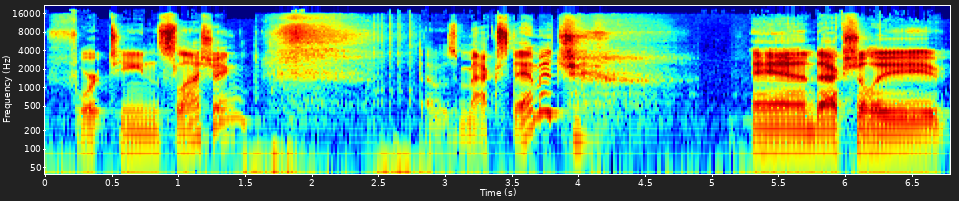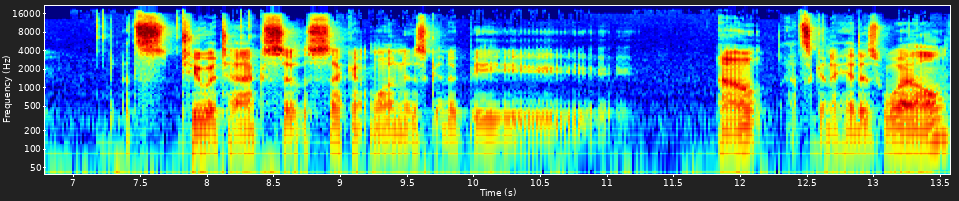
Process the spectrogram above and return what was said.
14 slashing. That was max damage. And actually, that's two attacks, so the second one is to be. Oh, that's to hit as well.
